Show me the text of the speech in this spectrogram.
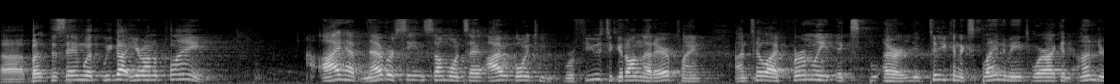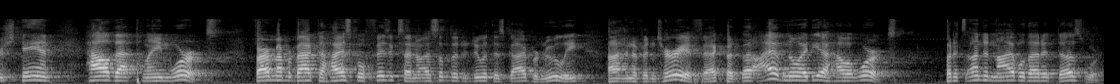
Uh, but the same with we got here on a plane. I have never seen someone say, I'm going to refuse to get on that airplane until I firmly, expl- or until you can explain to me to where I can understand how that plane works. If I remember back to high school physics, I know it has something to do with this guy Bernoulli uh, and a Venturi effect, but, but I have no idea how it works. But it's undeniable that it does work.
